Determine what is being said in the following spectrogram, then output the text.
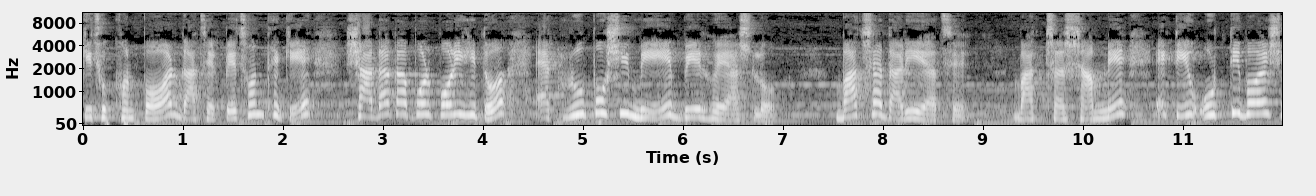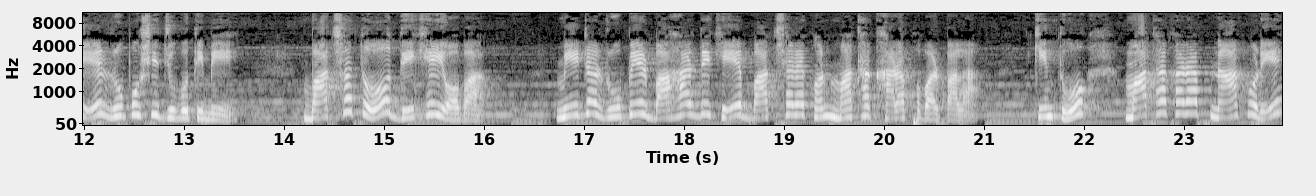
কিছুক্ষণ পর গাছের পেছন থেকে সাদা কাপড় পরিহিত এক রূপসী মেয়ে বের হয়ে আসলো। বাচ্চা দাঁড়িয়ে আছে। বাচ্চার সামনে একটি উঠতি বয়সের রূপসী যুবতী মেয়ে। বাচ্চা তো দেখেই অবাক। মেয়েটার রূপের বাহার দেখে বাচ্চার এখন মাথা খারাপ হবার পালা। কিন্তু মাথা খারাপ না করে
